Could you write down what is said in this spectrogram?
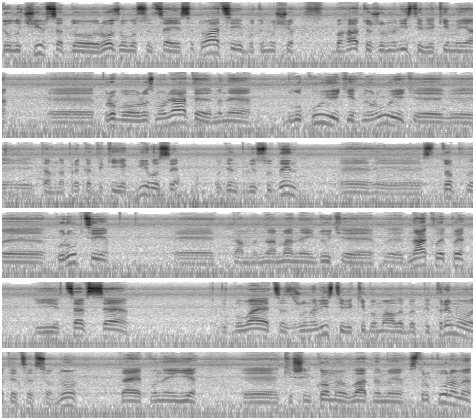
долучився до розголосу цієї ситуації, бо тому що багато журналістів, якими я пробував розмовляти, мене блокують, ігнорують. е, е, Там, наприклад, такі як бігоси, один плюс один, е, е, стоп е, корупції. Е, Там на мене йдуть е, е, наклепи, і це все відбувається з журналістів, які би мали би підтримувати це все. Ну, так як вони є е, владними структурами,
